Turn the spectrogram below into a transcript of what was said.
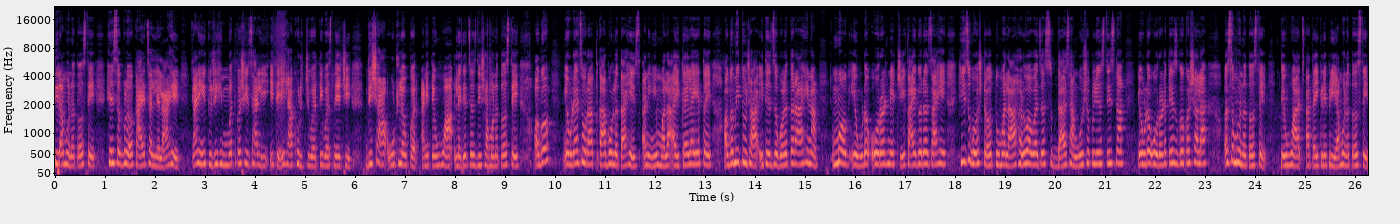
तिला म्हणत असते हे सगळं काय चाललेलं आहे? आणि तुझी हिंमत कशी झाली इथे ह्या खुर्चीवरती बसण्याची? दिशा उठ लवकर. आणि तेव्हा लगेचच दिशा म्हणत असते अगं एवढ्या जोरात का बोलत आहेस? आणि मला ऐकायला येतंय. अगं मी तुझ्या इथे जवळ तर आहे ना मग एवढं ओरडण्याची काय गरज आहे? हीच गोष्ट तू मला हळू आवाजात सुद्धा सांगू शकली असतीस ना? एवढं ओरडतेस ग कशाला? असं म्हणत असते. तेव्हाच आता इकडे प्रिया म्हणत असते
